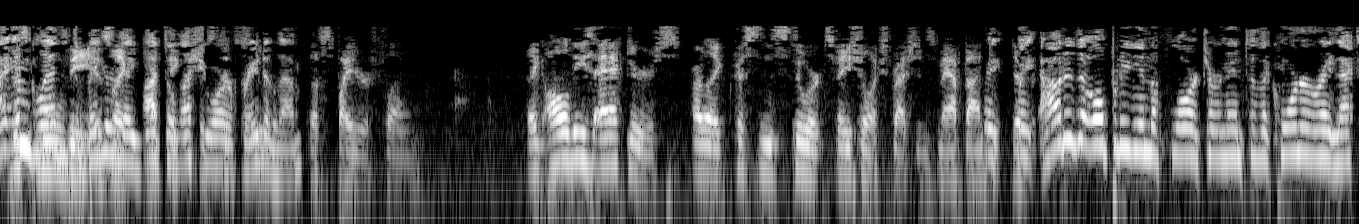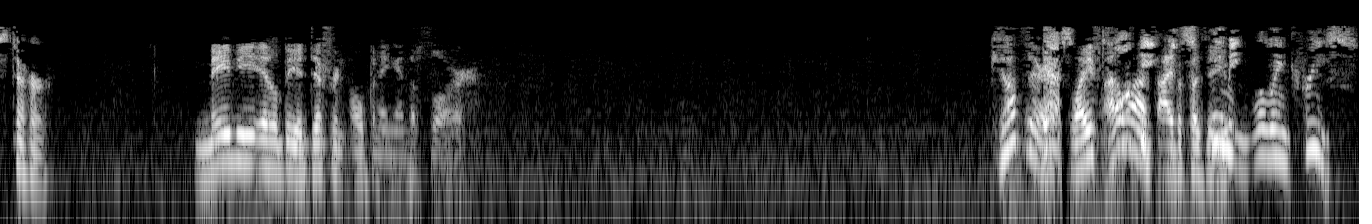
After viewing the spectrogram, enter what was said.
I am glad that the bigger like they get, the less you are afraid of them. The spider film. Like all these actors are like Kristen Stewart's facial expressions mapped onto Wait, different. wait, how did the opening in the floor turn into the corner right next to her? Maybe it'll be a different opening in the floor. Get up there, Yes, wife. I don't want to die because screaming will increase.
